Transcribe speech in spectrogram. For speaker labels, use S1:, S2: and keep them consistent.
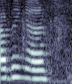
S1: Having us.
